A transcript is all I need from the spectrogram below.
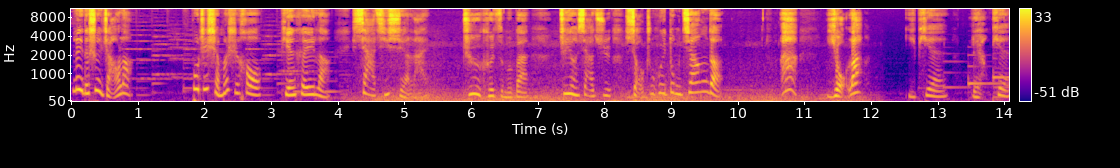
累得睡着了。不知什么时候天黑了，下起雪来，这可怎么办？这样下去，小猪会冻僵的。啊，有了！一片，两片，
